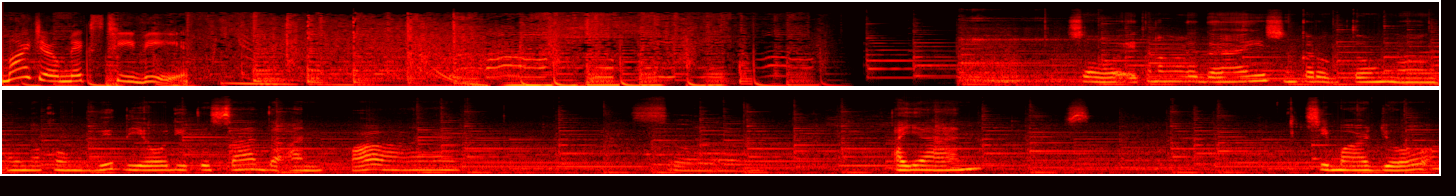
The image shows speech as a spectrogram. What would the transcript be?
Marjo Mix TV. So, ito na nga guys, yung karugtong ng una kong video dito sa Daan Park. Ayan. Si Marjo,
